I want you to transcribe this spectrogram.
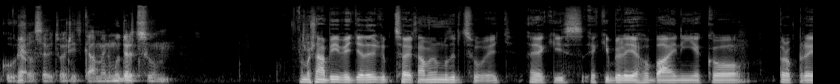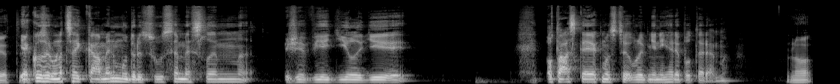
pokoušel jo. se vytvořit kámen mudrců. Možná by věděli, co je kámen mudrců, viď? A jaký, jaký byly jeho bájný jako propriety. Jako zrovna co je kámen mudrců se myslím, že vědí lidi... Otázka je, jak moc to je ovlivněný Harry Potterem. No,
